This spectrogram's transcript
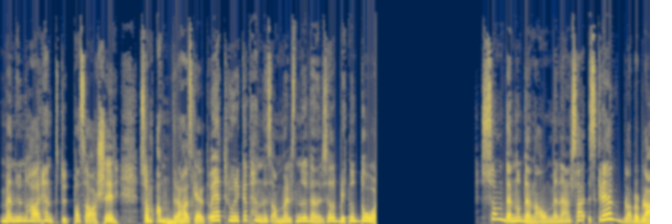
men hun har hentet ut passasjer som andre har skrevet. Og jeg tror ikke at hennes anmeldelse nødvendigvis hadde blitt noe dårlig som den og den anmeldelsen skrev, bla, bla, bla.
